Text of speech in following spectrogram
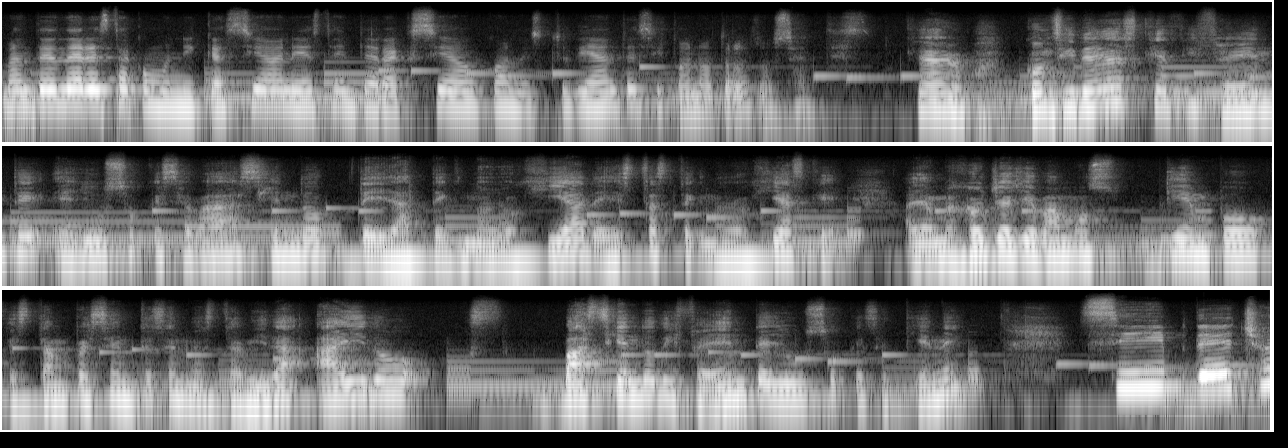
mantener esta comunicación y esta interacción con estudiantes y con otros docentes. Claro, ¿consideras que es diferente el uso que se va haciendo de la tecnología, de estas tecnologías que a lo mejor ya llevamos tiempo, que están presentes en nuestra vida? ¿Ha ido, va siendo diferente el uso que se tiene? Sí, de hecho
